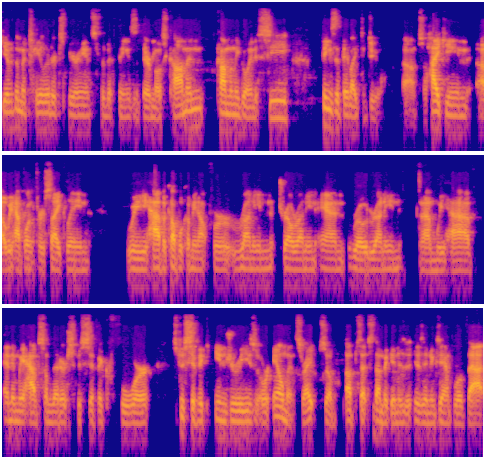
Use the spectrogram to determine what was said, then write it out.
give them a tailored experience for the things that they're most common, commonly going to see, things that they like to do. Um, so hiking, uh, we have one for cycling. We have a couple coming out for running, trail running, and road running. Um, we have, and then we have some that are specific for specific injuries or ailments, right? So upset stomach is, is an example of that.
